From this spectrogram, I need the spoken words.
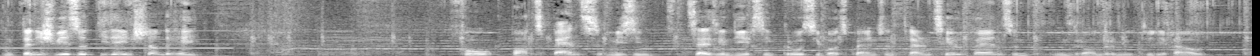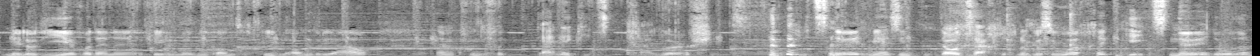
Und dann ist wie so die Idee entstanden, hey, von Bud Spence, wir sind, Cesi und ich sind grosse Bud Spence und Terence Hill Fans und unter anderem natürlich auch die Melodien von diesen Filmen, wie ganz viele andere auch. Dann haben wir gefunden, von denen gibt es keine Versions. Gibt es nicht. Wir sind tatsächlich noch suchen, gibt es nicht, oder?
